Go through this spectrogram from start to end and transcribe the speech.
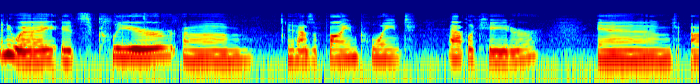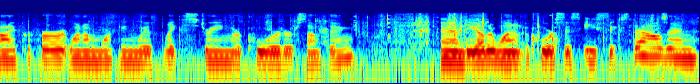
Anyway, it's clear, um, it has a fine point applicator, and I prefer it when I'm working with like string or cord or something. And the other one, of course, is E6000.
